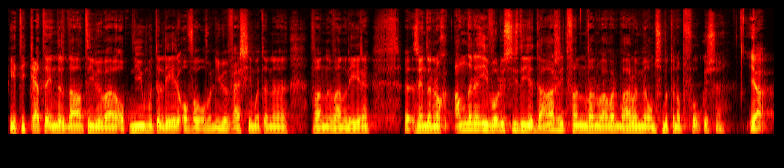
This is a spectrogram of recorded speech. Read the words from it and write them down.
etiketten inderdaad, die we opnieuw moeten leren, of, of een nieuwe versie moeten uh, van, van leren. Uh, zijn er nog andere evoluties die je daar ziet, van, van waar, waar we met ons moeten op focussen? Ja,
